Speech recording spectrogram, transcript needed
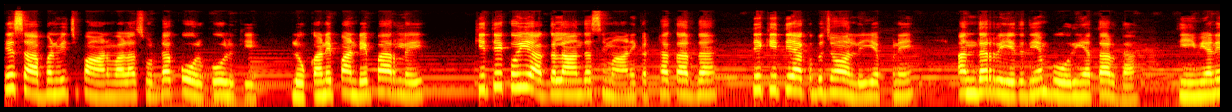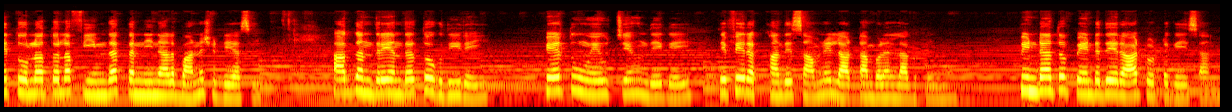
ਤੇ ਸਾਬਣ ਵਿੱਚ ਪਾਣ ਵਾਲਾ ਸੋਡਾ ਘੋਲ-ਘੋਲ ਕੇ ਲੋਕਾਂ ਨੇ ਭਾਂਡੇ ਭਰ ਲਏ। ਕਿਤੇ ਕੋਈ ਅੱਗ ਲਾਉਣ ਦਾ ਸਮਾਨ ਇਕੱਠਾ ਕਰਦਾ ਤੇ ਕਿਤੇ ਅੱਗ ਬੁਝਾਉਣ ਲਈ ਆਪਣੇ ਅੰਦਰ ਰੇਤ ਦੀਆਂ ਬੋਰੀਆਂ ਧਰਦਾ, ਤੀਵੀਆਂ ਨੇ ਤੋਲਾ ਤੋਲਾ ਫੀਮ ਦਾ ਕੰਨੀ ਨਾਲ ਬੰਨ ਛੱਡਿਆ ਸੀ। ਅੱਗ ਅੰਦਰੇ ਅੰਦਰ ਧੁਖਦੀ ਰਹੀ, ਫਿਰ ਧੂਏ ਉੱਚੇ ਹੁੰਦੇ ਗਏ ਤੇ ਫਿਰ ਅੱਖਾਂ ਦੇ ਸਾਹਮਣੇ ਲਾਟਾਂ ਬਲਣ ਲੱਗ ਪਈਆਂ। ਪਿੰਡਾਂ ਤੋਂ ਪਿੰਡ ਦੇ ਰਾਹ ਟੁੱਟ ਗਏ ਸਨ।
